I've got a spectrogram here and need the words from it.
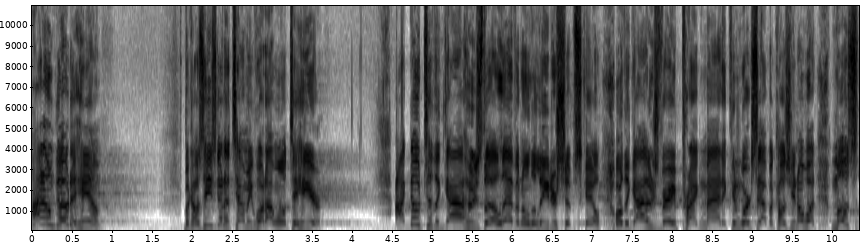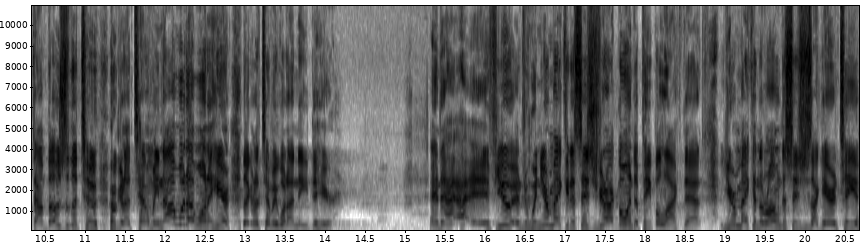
I don't go to him because he's going to tell me what I want to hear. I go to the guy who's the 11 on the leadership scale or the guy who's very pragmatic and works out because you know what? Most of the time, those are the two who are going to tell me not what I want to hear, they're going to tell me what I need to hear. And if you, and when you're making decisions, you're not going to people like that. You're making the wrong decisions, I guarantee you.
